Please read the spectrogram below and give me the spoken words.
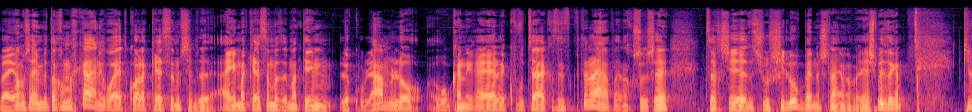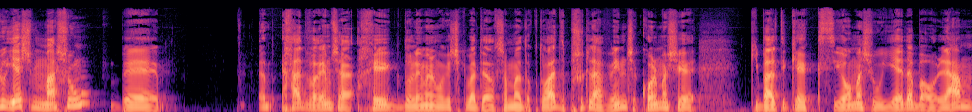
והיום שאני בתוך המחקר, אני רואה את כל הקסם שבזה. האם הקסם הזה מתאים לכולם? לא. הוא כנראה לקבוצה יחסית קטנה, ואני חושב שצריך שיהיה איזשהו שילוב בין השניים, אבל יש בזה גם, כאילו, יש משהו ב... אחד הדברים שהכי גדולים אני מרגיש שקיבלתי עד עכשיו מהדוקטורט זה פשוט להבין שכל מה שקיבלתי כאקסיומה שהוא ידע בעולם,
